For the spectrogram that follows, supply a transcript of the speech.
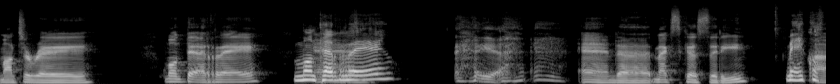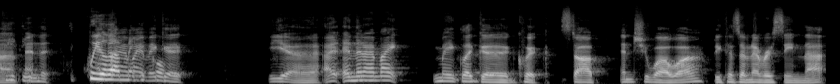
Monterrey, Monterrey, Monterrey, yeah, and uh, Mexico City. Mexico Uh, City. and, th- Cuida and then I might Mexico. make a yeah, I, and then I might make like a quick stop in Chihuahua because I've never seen that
